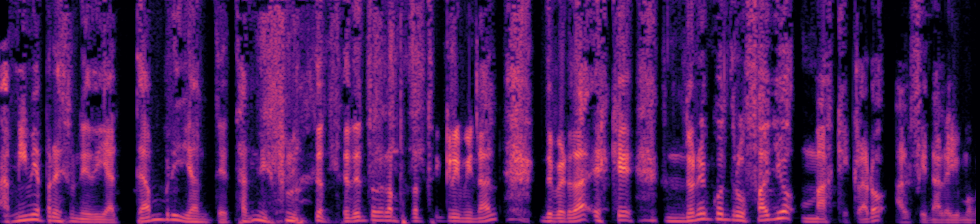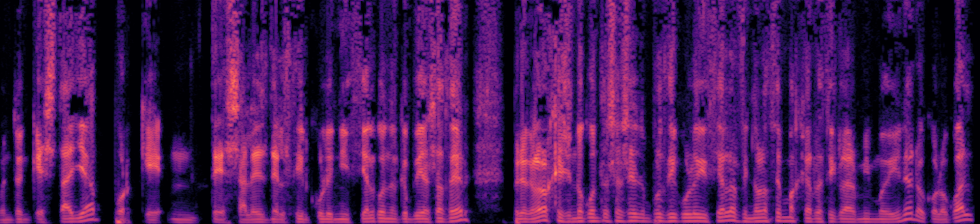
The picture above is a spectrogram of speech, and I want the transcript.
A mí me parece una idea tan brillante, tan influyente dentro de la parte criminal, de verdad, es que no le encuentro un fallo, más que claro, al final hay un momento en que estalla porque te sales del círculo inicial con el que podías hacer, pero claro, es que si no cuentas ese círculo inicial, al final no haces más que reciclar el mismo dinero, con lo cual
